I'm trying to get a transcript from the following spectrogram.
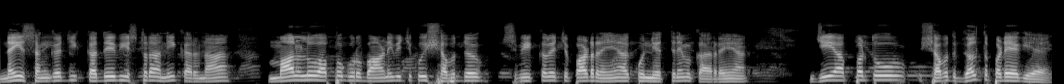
ਨਹੀਂ, ਸੰਗਤ ਜੀ, ਕਦੇ ਵੀ ਇਸ ਤਰ੍ਹਾਂ ਨਹੀਂ ਕਰਨਾ। ਮੰਨ ਲਓ, ਆਪਾਂ ਗੁਰਬਾਣੀ ਵਿੱਚ ਕੋਈ ਸ਼ਬਦ ਸਪੀਕਰ ਵਿੱਚ ਪੜ੍ਹ ਰਹੇ ਹਾਂ, ਕੋਈ ਨਿਤਨੇਮ ਕਰ ਰਹੇ ਹਾਂ। ਜੇ ਆਪਾਂ ਤੋਂ ਸ਼ਬਦ ਗਲਤ ਪੜਿਆ ਗਿਆ ਹੈ,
